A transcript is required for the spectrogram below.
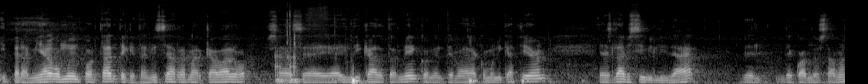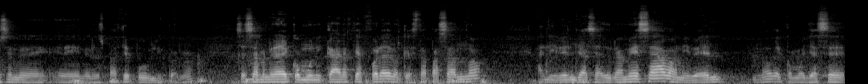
Y para mí algo muy importante, que también se ha remarcado algo, o sea, se ha indicado también con el tema de la comunicación, es la visibilidad de, de cuando estamos en el, en el, espacio público. ¿no? O sea, esa manera de comunicar hacia afuera de lo que está pasando a nivel ya sea de una mesa o a nivel ¿no? de cómo ya se,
